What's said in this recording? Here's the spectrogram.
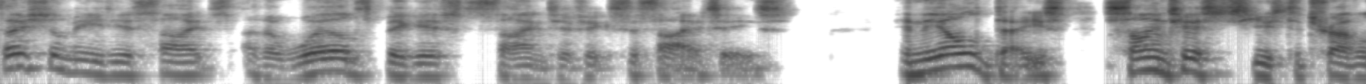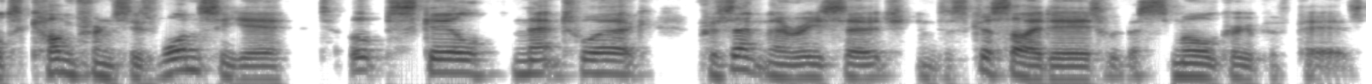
Social media sites are the world's biggest scientific societies. In the old days, scientists used to travel to conferences once a year to upskill, network, present their research and discuss ideas with a small group of peers.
